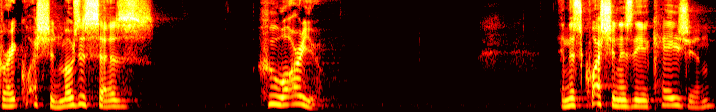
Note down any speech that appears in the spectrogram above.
Great question. Moses says, Who are you? And this question is the occasion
